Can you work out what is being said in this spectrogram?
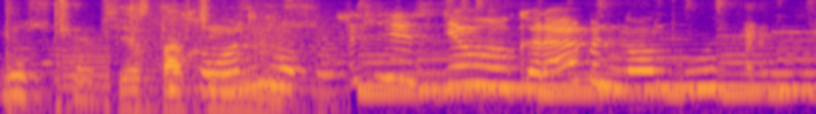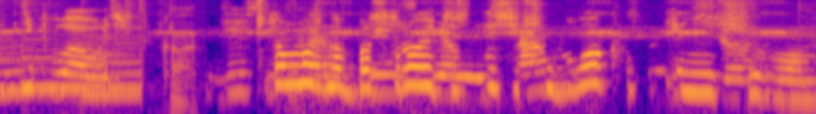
плюс чат. Все ставьте Можно? минус. Если я сделаю корабль, но он будет не плавать. Как? Что можно построить из тысячи блоков и ничего.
